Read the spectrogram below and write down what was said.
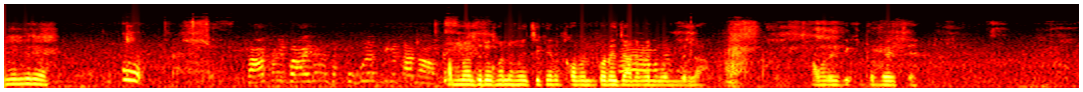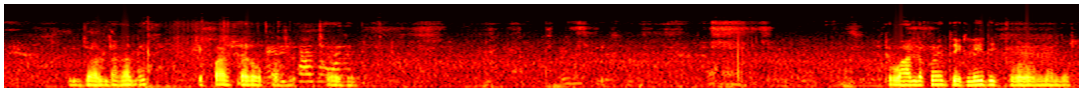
বন্ধুরা? আপনাদের ওখানে হয়েছে কেন কমেন্ট করে জানাবেন বন্ধুরা। আমাদের দিকে তো হয়েছে। জল টাকালে এপাশ আর ওপাশ একটু ভালো করে দেখলেই দেখতে পারবেন বন্ধুরা।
